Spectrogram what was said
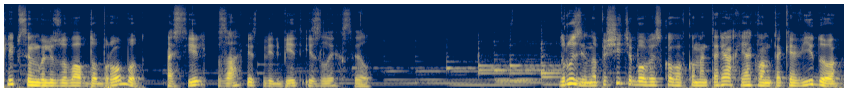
Хліб символізував добробут, а сіль захист від бід і злих сил. Друзі, напишіть обов'язково в коментарях, як вам таке відео,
